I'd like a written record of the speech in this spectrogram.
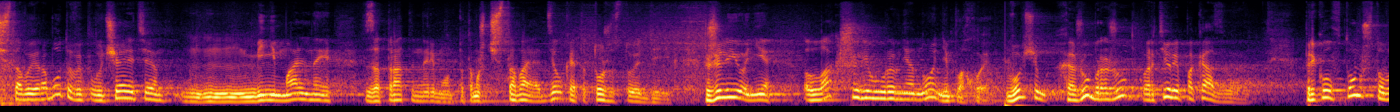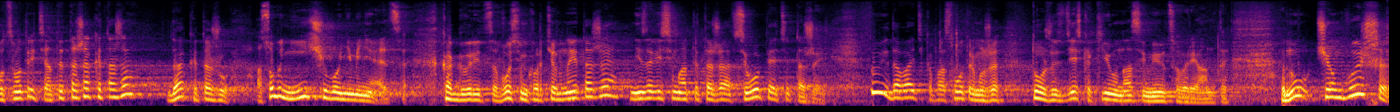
чистовые работы, вы получаете минимальные затраты на ремонт, потому что чистовая отделка это тоже стоит денег. Жилье не luxury уровня, но неплохое. В общем, хожу, брожу, квартиры показываю. Прикол в том, что вот смотрите, от этажа к этажа, да, к этажу особо ничего не меняется. Как говорится, 8 квартир на этаже, независимо от этажа, всего 5 этажей. Ну и давайте-ка посмотрим уже тоже здесь, какие у нас имеются варианты. Ну, чем выше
